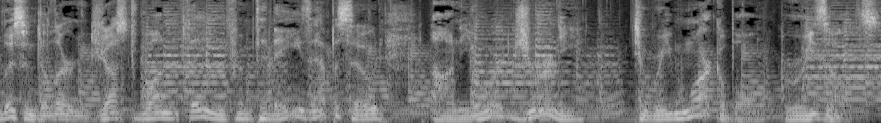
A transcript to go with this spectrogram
Listen to learn just one thing from today's episode on your journey to remarkable results.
